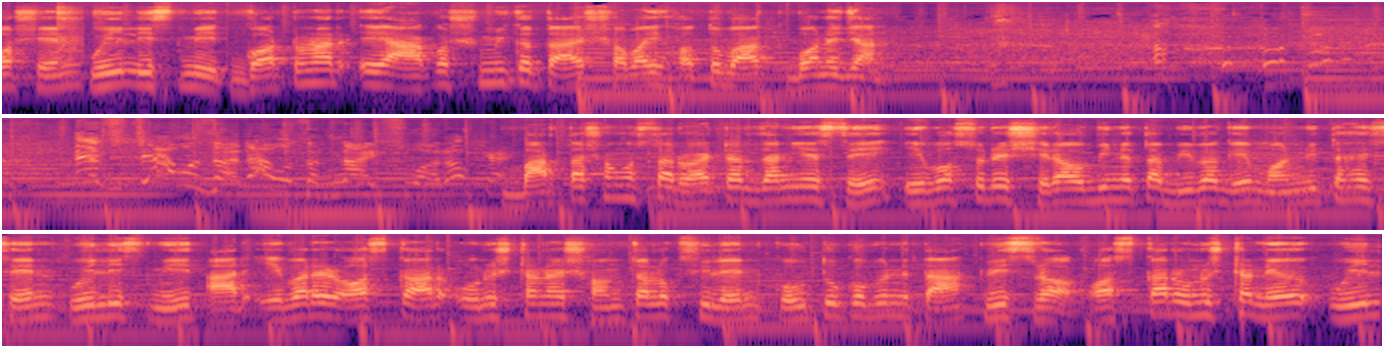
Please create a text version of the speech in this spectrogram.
বসেন উইল স্মিথ। ঘটনার এই আকস্মিকতায় সবাই হতবাক বনে যান। বার্তা সংস্থা রয়টার জানিয়েছে, এবছরের সেরা অভিনেতা বিভাগে মনোনীত হয়েছেন উইল স্মিথ আর এবারের অস্কার অনুষ্ঠানের সঞ্চালক ছিলেন কৌতুক অভিনেতা ক্রিস রক। অস্কার অনুষ্ঠানে উইল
